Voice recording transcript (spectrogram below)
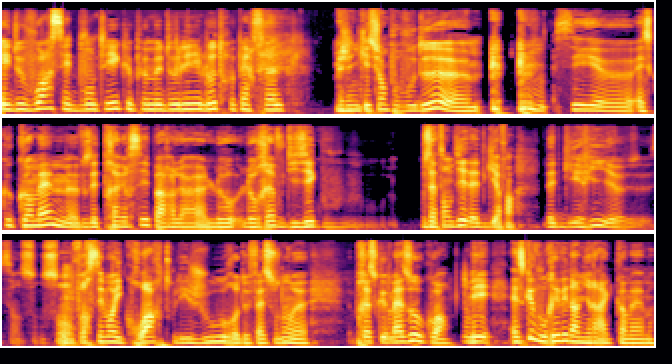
et de voir cette bonté que peut me donner l'autre personne. J'ai une question pour vous deux. euh, C'est est-ce que quand même vous êtes traversé par le rêve Vous disiez que vous, vous attendiez d'être guéri, enfin, d'être guéri euh, sans, forcément y croire tous les jours de façon euh, presque maso, quoi. Non. Mais est-ce que vous rêvez d'un miracle quand même?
